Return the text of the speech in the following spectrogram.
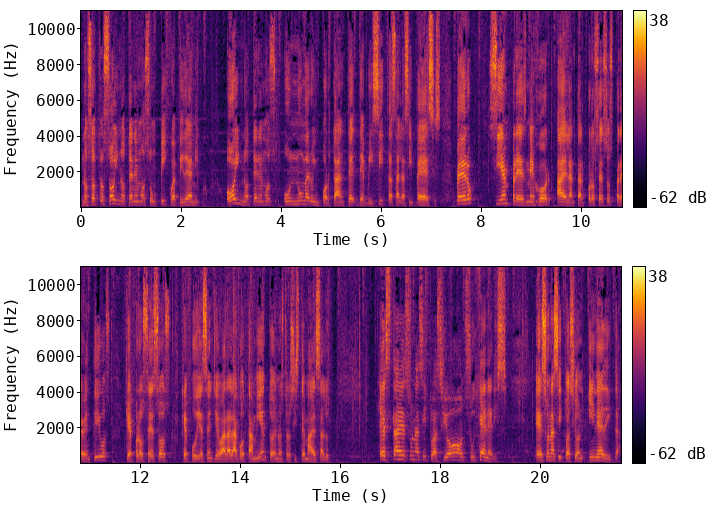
nosotros hoy no tenemos un pico epidémico. Hoy no tenemos un número importante de visitas a las IPS, pero siempre es mejor adelantar procesos preventivos que procesos que pudiesen llevar al agotamiento de nuestro sistema de salud. Esta es una situación sui generis, es una situación inédita.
